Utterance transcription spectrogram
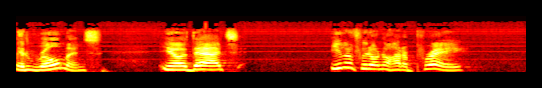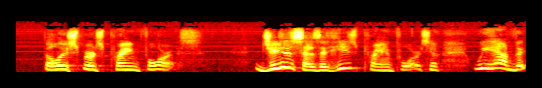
in Romans, you know, that even if we don't know how to pray, the Holy Spirit's praying for us. Jesus says that He's praying for us. You know, we have the,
